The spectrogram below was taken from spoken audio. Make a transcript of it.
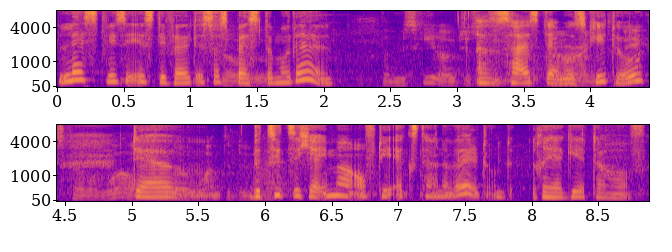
lässt, wie sie ist. Die Welt ist das beste Modell. Also das heißt, der Moskito, der bezieht sich ja immer auf die externe Welt und reagiert darauf.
